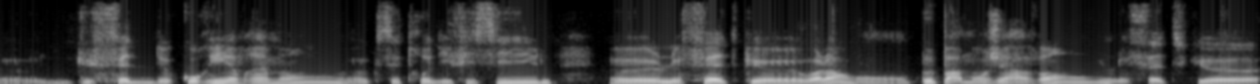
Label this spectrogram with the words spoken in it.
du fait de courir vraiment, euh, que c'est trop difficile, euh, le fait que voilà, on peut pas manger avant, le fait que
